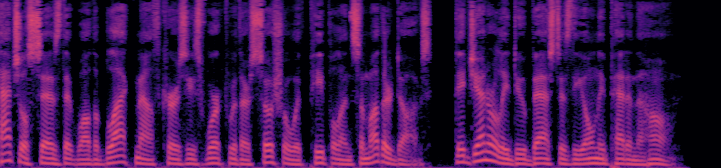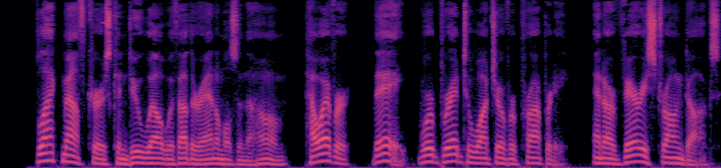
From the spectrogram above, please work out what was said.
Hatchell says that while the blackmouth curs he's worked with are social with people and some other dogs, they generally do best as the only pet in the home. Blackmouth curs can do well with other animals in the home, however, they were bred to watch over property, and are very strong dogs,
